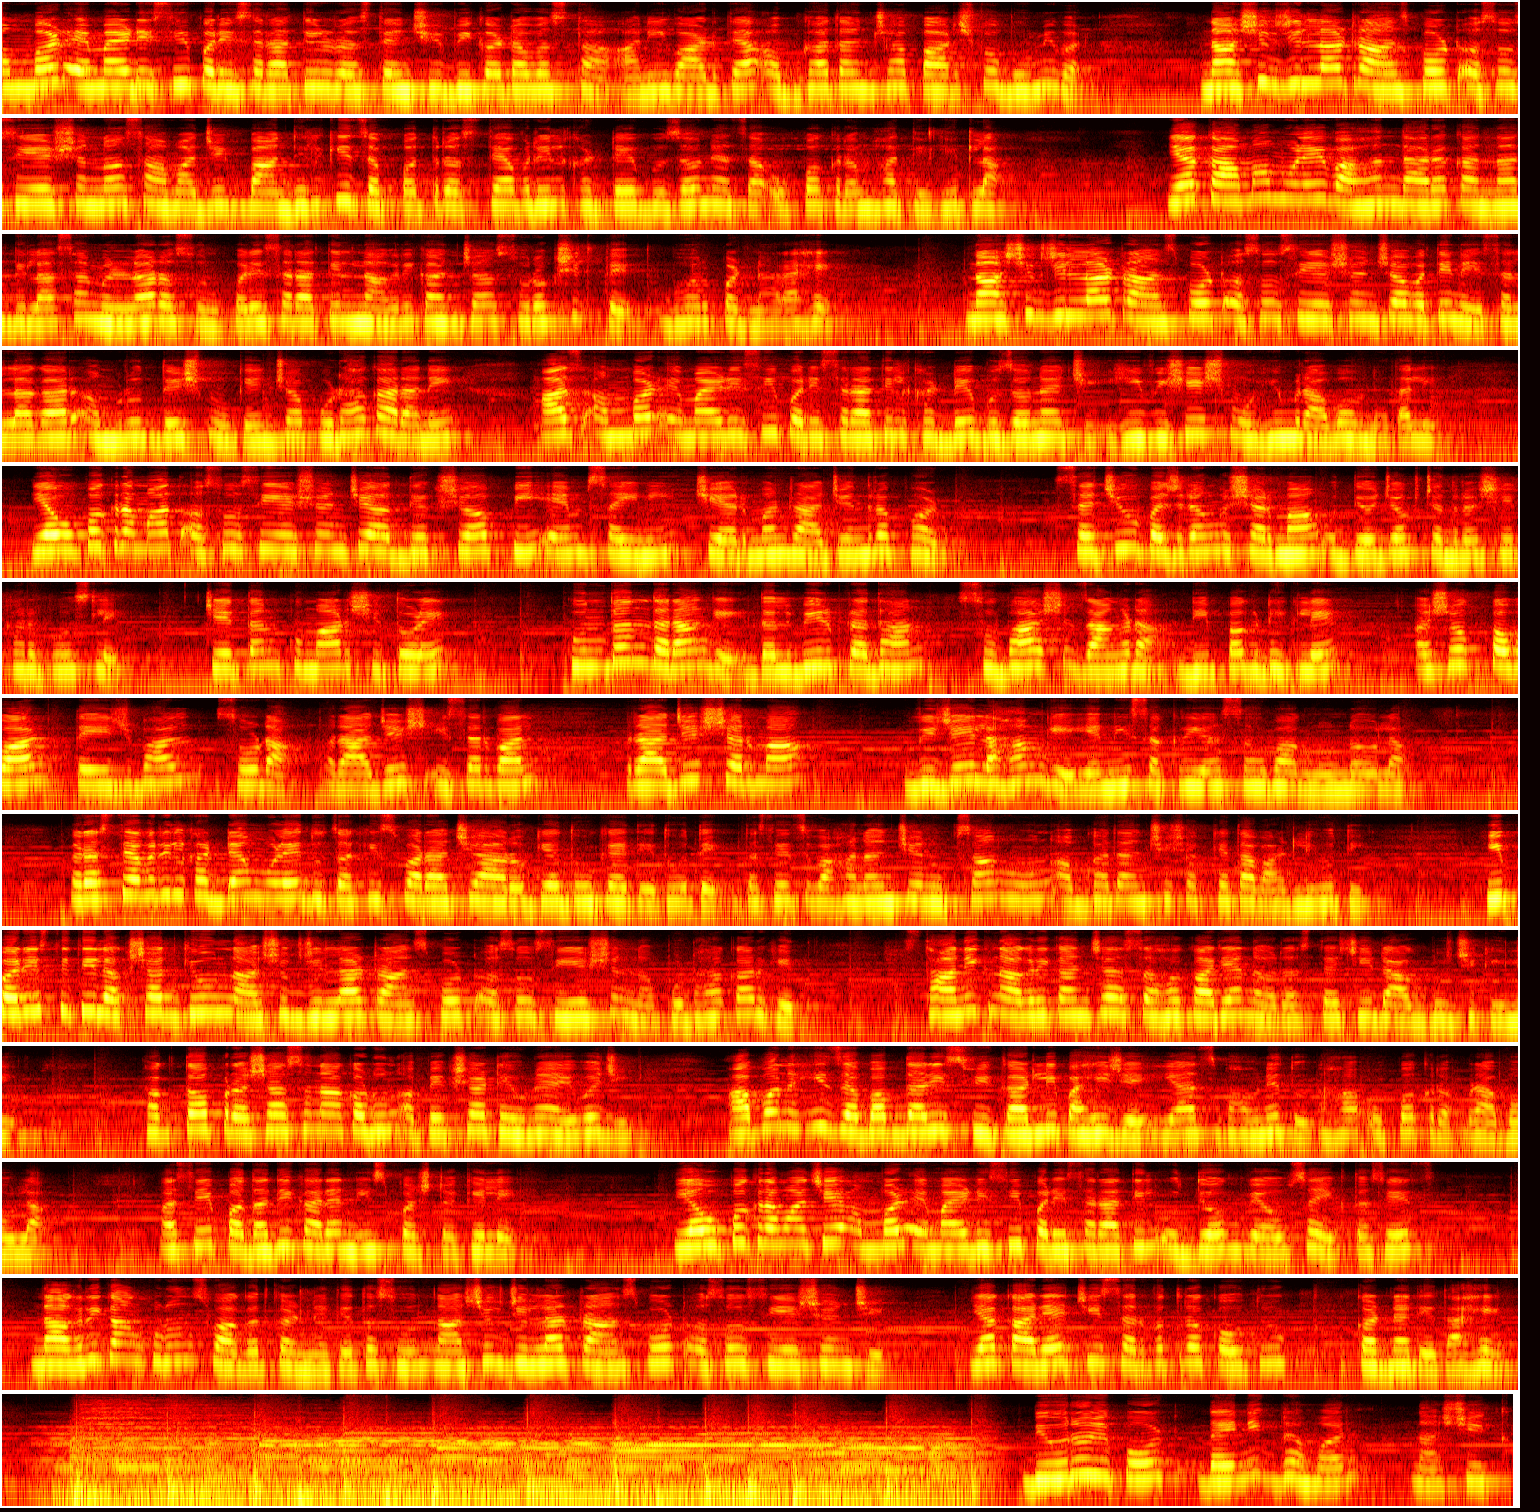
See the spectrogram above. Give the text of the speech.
Ambad M I D C परिसरातील रस्त्यांची बिकट अवस्था आणि वाढत्या अपघातांच्या पार्श्वभूमीवर नाशिक जिल्हा ट्रान्सपोर्ट असोसिएशननं सामाजिक बांधिलकी जपत रस्त्यावरील खड्डे बुजवण्याचा उपक्रम हाती घेतला. या कामामुळे वाहनधारकांना दिलासा मिळणार असून परिसरातील नागरिकांच्या सुरक्षिततेत भर पडणार आहे. नाशिक जिल्हा ट्रान्सपोर्ट असोसिएशनच्या वतीने सल्लागार अमृत देशमुख यांच्या पुढाकाराने आज Ambad M I D C परिसरातील खड्डे बुजवण्याची ही विशेष मोहीम राबवण्यात आली. या उपक्रमात असोसिएशनचे अध्यक्ष P M Saini chairman Rajendra Bhat सचिव बजरंग शर्मा उद्योजक चंद्रशेखर भोसले चेतन कुमार शितोळे कुंदन दरांगे दलबीर प्रधान सुभाष जांगडा दीपक ढिकले अशोक पवार तेजभाल सोडा राजेश इसरवाल राजेश शर्मा विजय लहामगे यांनी सक्रिय सहभाग नोंदवला. रस्त्यावरील खड्ड्यामुळे दुचाकीस्वाराचे आरोग्य धोक्यात येत होते. तसेच वाहनांचे नुकसान होऊन अपघातांची शक्यता वाढली होती. ही परिस्थिती लक्षात घेऊन नाशिक जिल्हा ट्रान्सपोर्ट असोसिएशननं पुढाकार घेत स्थानिक नागरिकांच्या सहकार्यानं रस्त्याची डागडुजी केली. फक्त प्रशासनाकडून अपेक्षा ठेवण्याऐवजी आपण ही जबाबदारी स्वीकारली पाहिजे याच भावनेतून हा उपक्रम राबवला असे पदाधिकाऱ्यांनी स्पष्ट केले. या उपक्रमाचे Ambad M I D C परिसरातील उद्योग व्यावसायिक तसेच नागरिकांकडून स्वागत करण्यात येत असून नाशिक जिल्हा ट्रान्सपोर्ट असोसिएशनची या कार्याची सर्वत्र कौतुक करण्यात येत आहे. ब्युरो रिपोर्ट दैनिक भ्रमर नाशिक.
